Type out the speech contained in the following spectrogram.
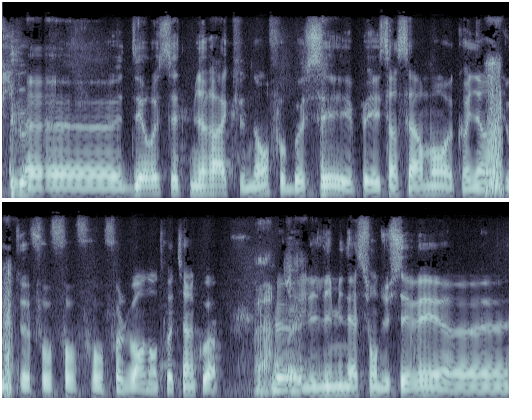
qui veut euh, Des recettes miracles, non, faut bosser et, sincèrement, quand il y a un doute, faut, faut, faut, faut, le voir en entretien, quoi. L'élimination du CV, euh,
